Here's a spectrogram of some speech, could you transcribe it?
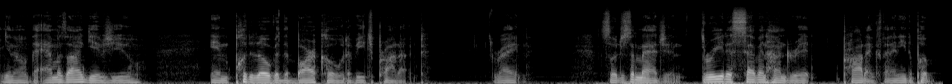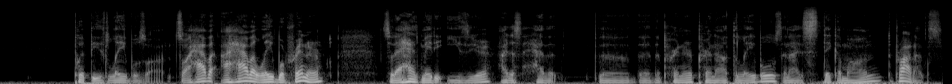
you know the amazon gives you and put it over the barcode of each product, right? So just imagine three to seven hundred products that I need to put put these labels on. So I have a, I have a label printer, so that has made it easier. I just have it, the, the the printer print out the labels and I stick them on the products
